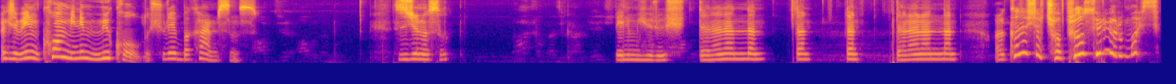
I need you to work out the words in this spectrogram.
Arkadaşlar benim kombinim mük oldu. Şuraya bakar mısınız? Sizce nasıl? Benim yürüyüş. Dananandan, dan, dan, dananandan. Arkadaşlar çapraz sürüyorum maş.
